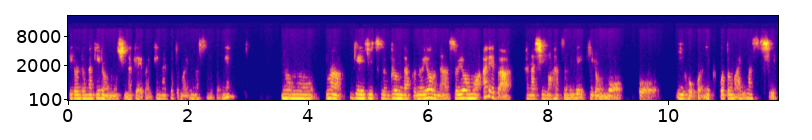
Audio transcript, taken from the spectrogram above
いろいろな議論をしなければいけないこともありますのでね、の、まあ、芸術、文学のような素養もあれば、話も弾んで議論もこういい方向に行くこともありますし、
